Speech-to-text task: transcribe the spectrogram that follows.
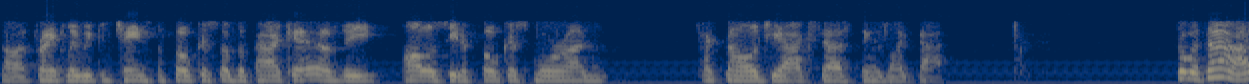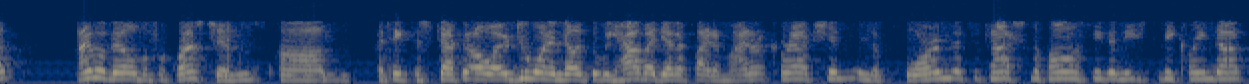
Uh, frankly, we could change the focus of the packet of the policy to focus more on technology access, things like that. So with that, I'm available for questions. Um, I think the step, oh, I do want to note that we have identified a minor correction in the form that's attached to the policy that needs to be cleaned up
